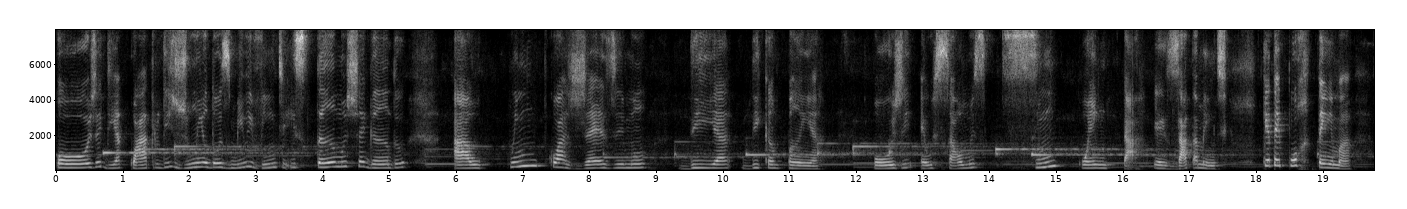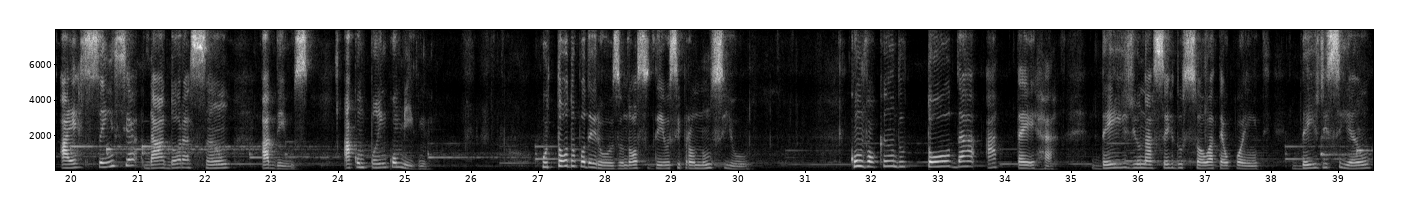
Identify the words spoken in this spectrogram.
Hoje, dia 4 de junho de 2020, estamos chegando ao quinquagésimo dia de campanha. Hoje é os Salmos 50, exatamente, que tem por tema a essência da adoração a Deus. Acompanhe comigo. O Todo-Poderoso, nosso Deus, se pronunciou, convocando toda a terra, desde o nascer do sol até o poente, desde Sião,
